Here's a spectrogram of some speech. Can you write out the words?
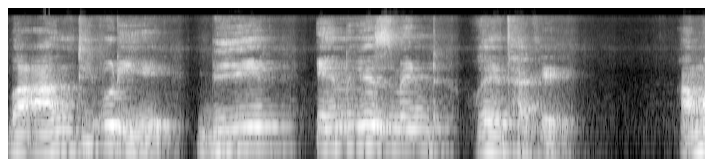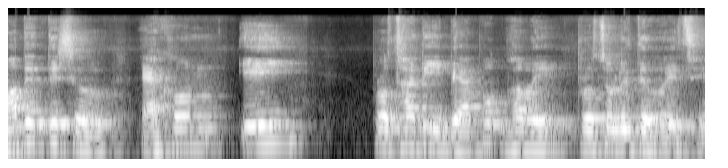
বা আংটি পরিয়ে বিয়ের এনগেজমেন্ট হয়ে থাকে। আমাদের দেশেও এখন এই প্রথাটি ব্যাপকভাবে প্রচলিত হয়েছে।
